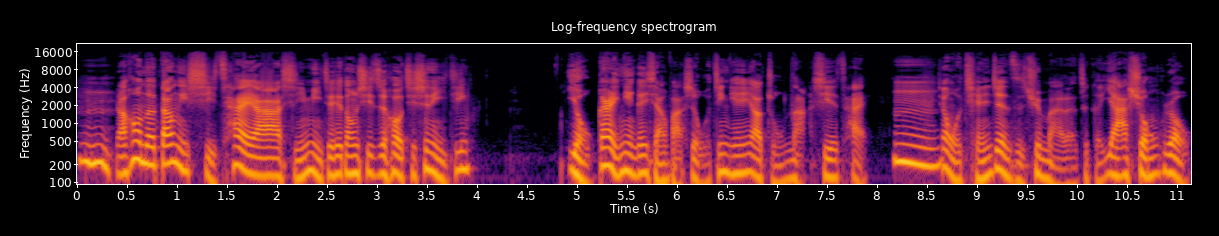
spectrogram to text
嗯然后呢，当你洗菜啊、洗米这些东西之后，其实你已经有概念跟想法，是我今天要煮哪些菜。嗯像我前一阵子去买了这个鸭胸肉，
